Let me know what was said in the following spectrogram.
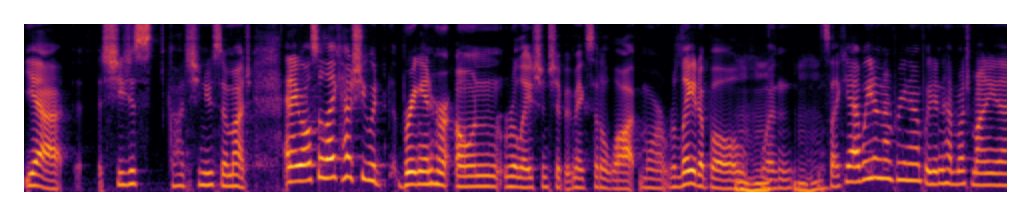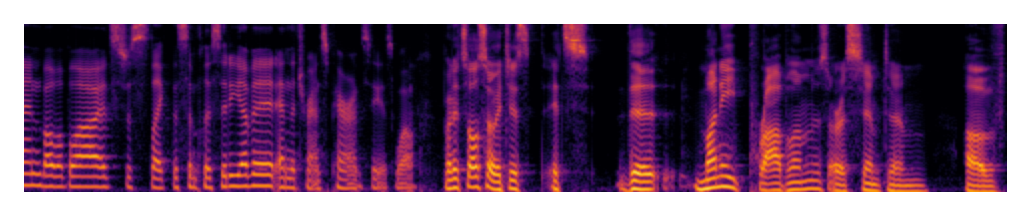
Yeah, she just God, she knew so much, and I also like how she would bring in her own relationship. It makes it a lot more relatable Mm-hmm, when it's like, yeah, we didn't have prenup, we didn't have much money then, blah blah blah. It's just like the simplicity of it and the transparency as well. But it's also it just it's the money problems are a symptom of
